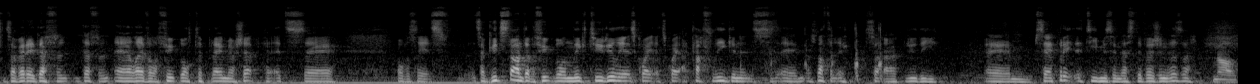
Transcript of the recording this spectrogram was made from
It's a very different different uh, level of football to Premiership. It's uh, obviously it's it's a good standard of football in League Two. Really, it's quite it's quite a tough league, and it's um, there's nothing to sort of really um, separate the teams in this division, is there? No,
